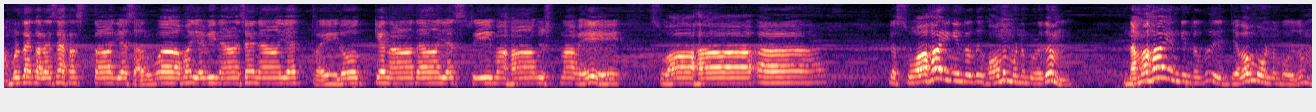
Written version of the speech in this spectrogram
അമൃതകലശഹസ്തായ സർവാമയ വിനാശനായ ത്രൈലോക്യനാഥായ ശ്രീ മഹാവിഷ്ണവേ ஸ்வாஹா இந்த ஸ்வாஹா என்கின்றது ஹோமம் பண்ணும் பொழுதும் நமஹா என்கின்றது ஜெபம் பண்ணும் பொழுதும்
